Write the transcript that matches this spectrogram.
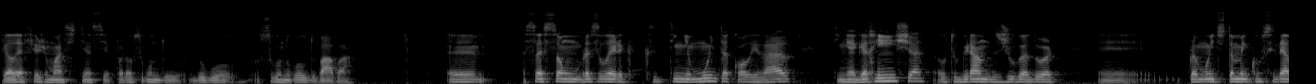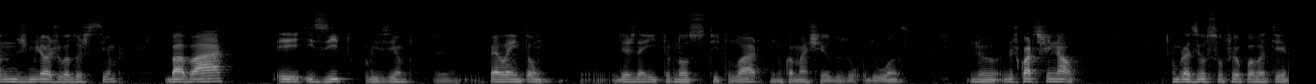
Pelé fez uma assistência para o segundo, do gol, o segundo gol do Babá. A seleção brasileira que, que tinha muita qualidade, tinha Garrincha, outro grande jogador, eh, para muitos também considerado um dos melhores jogadores de sempre. Babá e, Zito, por exemplo. Eh, Pelé, então, desde aí tornou-se titular e nunca mais saiu do, do 11. No, nos quartos de final, o Brasil sofreu para bater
